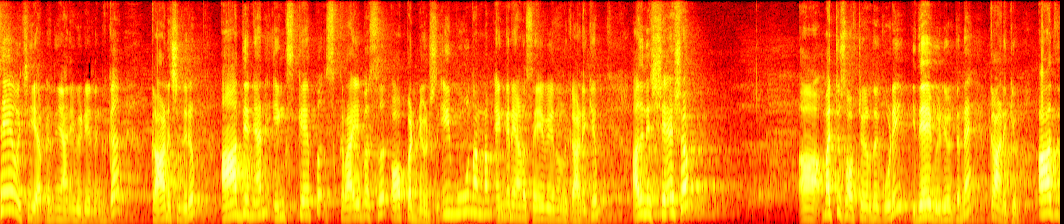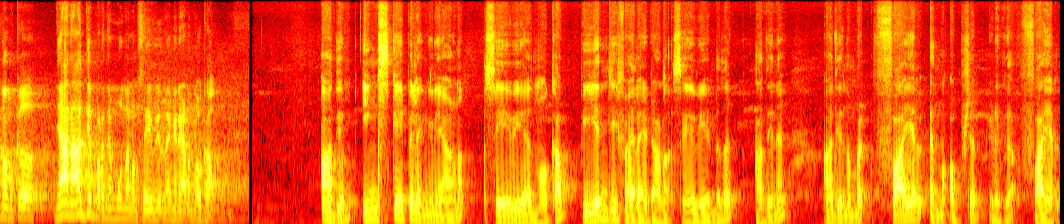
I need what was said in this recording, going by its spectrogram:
സേവ് ചെയ്യാം എന്ന് ഞാൻ ഈ വീഡിയോയിൽ നിങ്ങൾക്ക് കാണിച്ചു തരും. ആദ്യം ഞാൻ ഇങ്സ്കേപ്പ് സ്ക്രൈബസ് ഓപ്പൺ ന്യൂസ് ഈ മൂന്നെണ്ണം എങ്ങനെയാണ് സേവ് ചെയ്യുന്നത് കാണിക്കും. അതിനുശേഷം മറ്റു സോഫ്റ്റ്വെയറിൽ കൂടി ഇതേ വീഡിയോയിൽ തന്നെ കാണിക്കും. ആദ്യം നമുക്ക് ഞാൻ ആദ്യം പറഞ്ഞ മൂന്നെണ്ണം സേവ് ചെയ്യുന്നത് എങ്ങനെയാണെന്ന് നോക്കാം. ആദ്യം ഇങ്ക്സ്കേപ്പിൽ എങ്ങനെയാണ് സേവ് ചെയ്യുക എന്ന് നോക്കാം. പി എൻ ജി ഫയലായിട്ടാണ് സേവ് ചെയ്യേണ്ടത്. അതിന് ആദ്യം നമ്മൾ ഫയൽ എന്ന ഓപ്ഷൻ എടുക്കുക. ഫയൽ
